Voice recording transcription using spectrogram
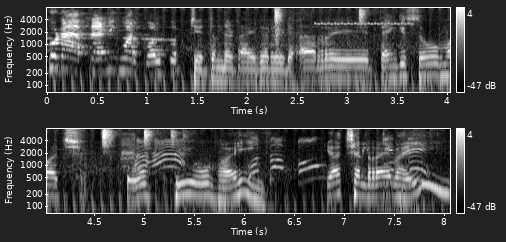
कोड आया planning work ball code Chetan the tiger raid अरे थैंक यू सो मच ओ भी ओ भाई क्या चल रहा है भाई?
